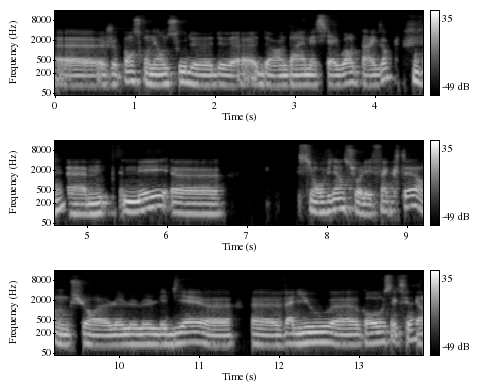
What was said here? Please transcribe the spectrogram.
je pense qu'on est en dessous d'un de, MSCI World par exemple. Mhm. Euh, mais euh, si on revient sur les facteurs, donc sur euh, les biais value, gross, etc.,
